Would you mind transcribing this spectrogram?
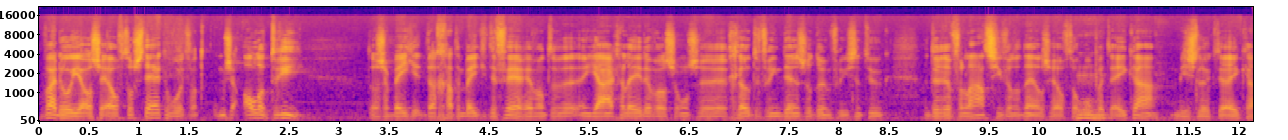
Waardoor je als elftal sterker wordt. Want om ze alle drie, dat, is een beetje, dat gaat een beetje te ver. Hè? Want eh, een jaar geleden was onze grote vriend Denzel Dumfries natuurlijk de revelatie van het Nederlands elftal op Mhm. het EK. Mislukte EK.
